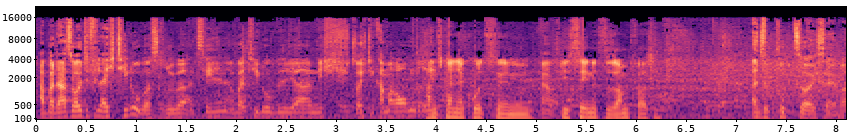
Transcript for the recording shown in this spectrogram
Aber da sollte vielleicht Tilo was drüber erzählen, aber Tilo will ja nicht. Soll ich die Kamera umdrehen? Hans kann ja kurz den, Ja. die Szene zusammenfassen. Also guckt sie euch selber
